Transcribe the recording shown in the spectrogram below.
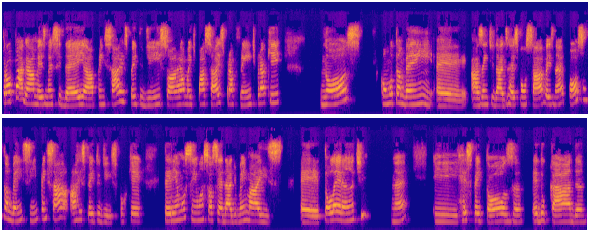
propagar mesmo essa ideia, a pensar a respeito disso, a realmente passar isso para frente, para que nós como também é, as entidades responsáveis, né, possam também, sim, pensar a respeito disso, porque teríamos, sim, uma sociedade bem mais é, tolerante, né, e respeitosa, educada,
